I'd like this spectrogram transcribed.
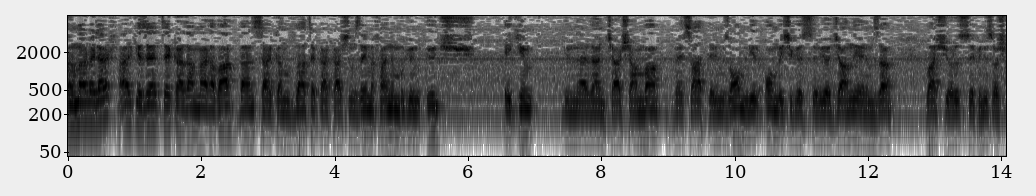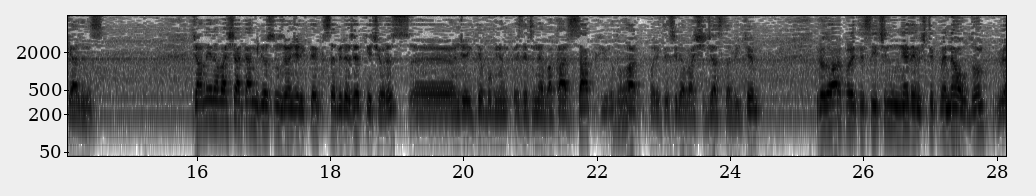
Hanımlar beyler herkese tekrardan merhaba. Ben Serkan Uludağ tekrar karşınızdayım efendim. Bugün 3 Ekim günlerden çarşamba ve saatlerimiz 11.15'i gösteriyor. Canlı yayınımıza başlıyoruz. Hepiniz hoş geldiniz. Canlı yayına başlarken biliyorsunuz öncelikle kısa bir özet geçiyoruz. Ee, öncelikle bugünün özetine bakarsak dolar paritesiyle başlayacağız tabii ki. Euro dolar paritesi için ne demiştik ve ne oldu? Ee,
